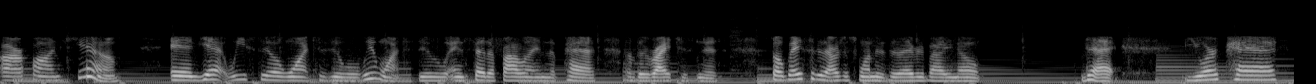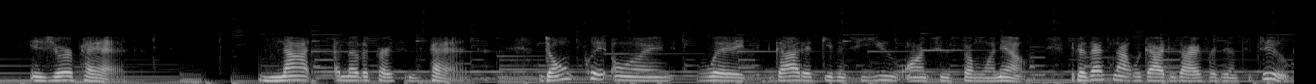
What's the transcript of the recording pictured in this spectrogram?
are upon him and yet we still want to do what we want to do instead of following the path of the righteousness. So basically, I just wanted to let everybody know that your path is your path, not another person's path. Don't put on what God has given to you onto someone else because that's not what God desired for them to do.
